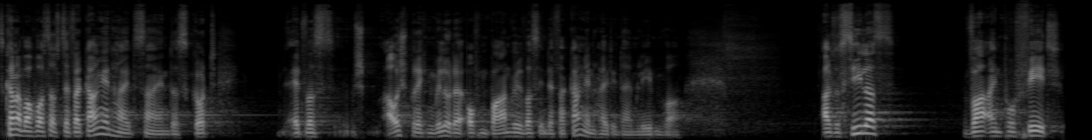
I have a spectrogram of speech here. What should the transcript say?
Es kann aber auch was aus der Vergangenheit sein, dass Gott etwas aussprechen will oder offenbaren will, was in der Vergangenheit in deinem Leben war. Also Silas war ein Prophet,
